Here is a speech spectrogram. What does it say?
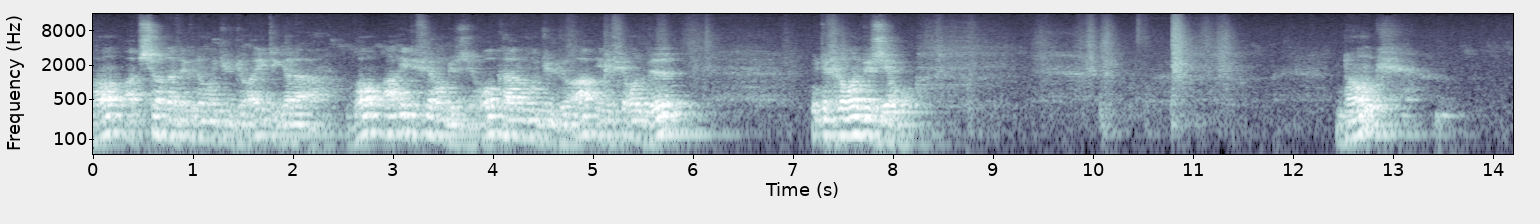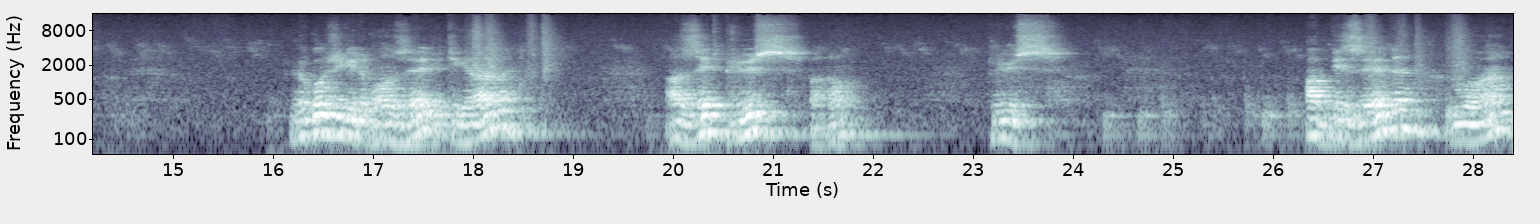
Bon, absurde avec le module de A est égal à 1. Bon, A est différent de 0, car le module de A est différent de, est différent de 0. Donc, le conjugué de grand Z est égal à Z plus, pardon, plus ABZ moins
